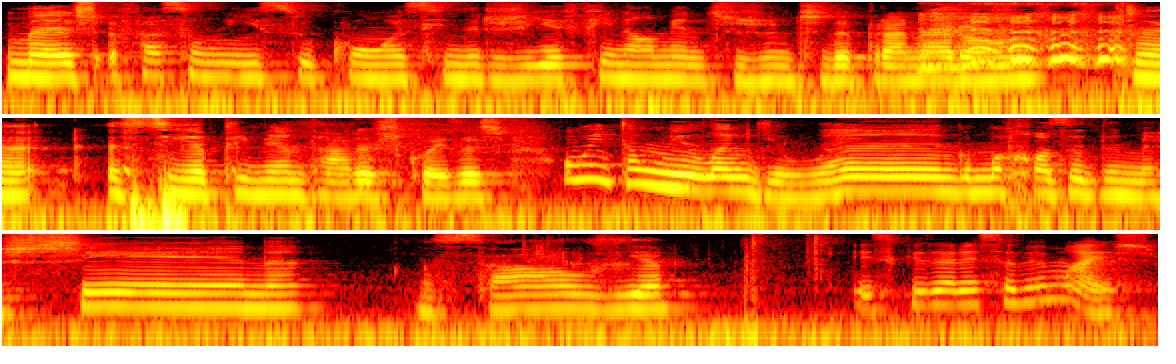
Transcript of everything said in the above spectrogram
mas façam isso com a sinergia finalmente juntos da Pranarom para assim apimentar as coisas. Ou então um ilang-ilang, uma rosa de macena, uma sálvia. E se quiserem saber mais,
